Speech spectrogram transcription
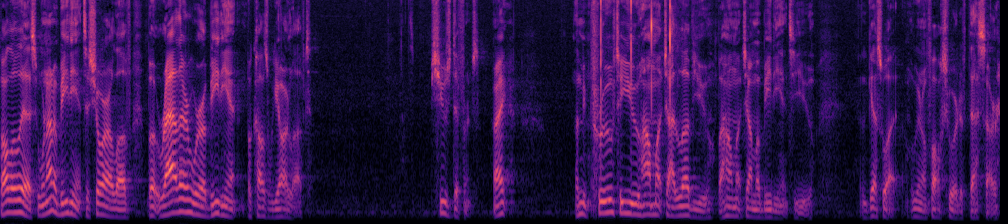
Follow this. We're not obedient to show our love, but rather we're obedient because we are loved. Huge difference, right? Let me prove to you how much I love you by how much I'm obedient to you. And guess what? We're going to fall short if that's our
